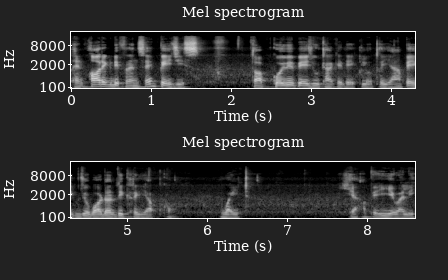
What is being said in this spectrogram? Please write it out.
देन और एक डिफरेंस है पेजेस तो आप कोई भी पेज उठा के देख लो तो यहाँ पे एक जो बॉर्डर दिख रही है आपको वाइट यहाँ पे ये वाली।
